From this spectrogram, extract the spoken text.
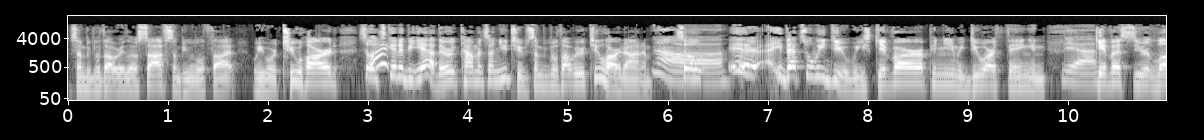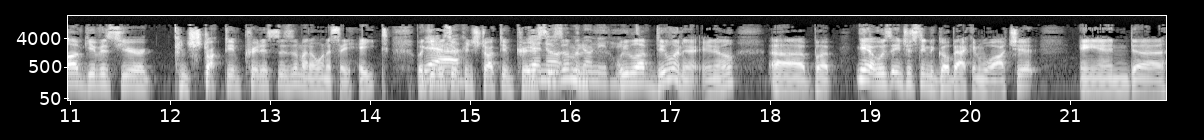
some people thought we were a little soft, some people thought we were too hard. So it's gonna be yeah. There were comments on YouTube. Some people thought we were too hard on him. Aw. So eh, that's what we do. We give our opinion, we do our thing, and Yeah. give us your love, give us your constructive criticism. I don't want to say hate, but give us your constructive no, criticism. we don't need hate. We love doing it, you know. Uh, but yeah, it was interesting to go back and watch it, and uh,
